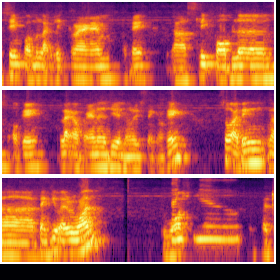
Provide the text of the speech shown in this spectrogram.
the same problem like leg cramp, okay, uh, sleep problems, okay, lack of energy and all these things. Okay, so I think uh, thank you everyone to watch. Thank you. Thank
